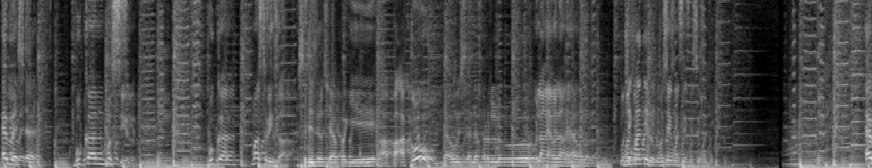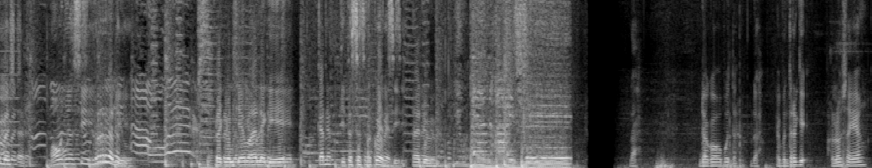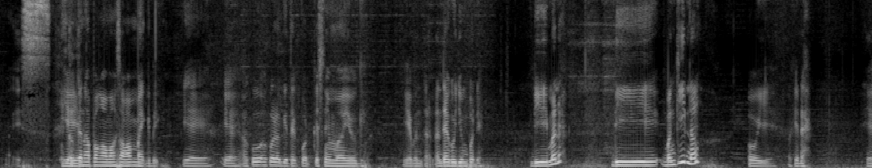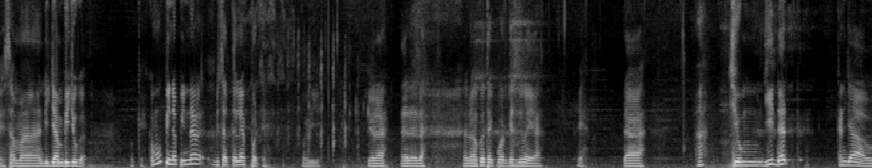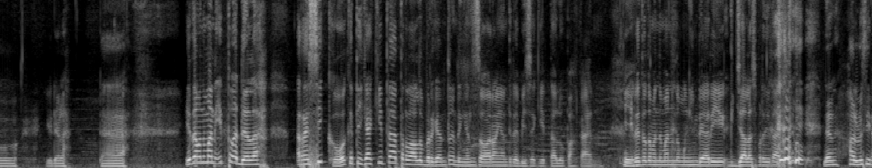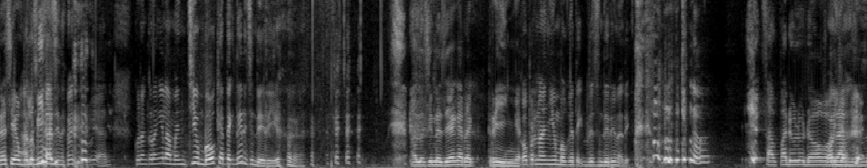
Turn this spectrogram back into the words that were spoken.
MSR. Bukan Mesir. Bukan Mas Rizal. Mas Rizal siapa Gi? Apa aku? Gak usah, gak perlu. Ulang ya, ulang ya. Musik mati lu. Musik, musik, musik mati. MSR. Maunya sih radio. Frekuensinya mana Gi? Kan kita sefrekuensi. Aduh. Dah, Udah kau putar. udah. Eh bentar Gi. Halo sayang. Is. Iya, iya. kenapa ngomong sama Mike, Dik? Iya iya iya. Aku aku lagi take podcast nih sama Yogi. Iya bentar. Nanti aku jemput ya. Di mana? Di Bangkinang. Oh iya. Oke dah. Ya sama di Jambi juga. Oke. Kamu pindah-pindah bisa teleport ya? Oh iya. Ya dah. Dah dah dah. Dah, dah, aku take podcast dulu ya. Ya. Dah. Hah? Cium jidat? Kan jauh. Yaudahlah. Dah. Ya teman-teman, itu adalah resiko ketika kita terlalu bergantung dengan seseorang yang tidak bisa kita lupakan. Iya. Jadi itu teman-teman untuk menghindari gejala seperti tadi. Dan halusinasi yang berlebihan. Halusinasi berlebihan. Kurang-kurangilah mencium bau ketek diri sendiri. Halusinasinya karena keringat. Kau pernah nyium bau ketek diri sendiri nggak, Dik? Kenapa? Sapa dulu dong Oh iya, orang. iya,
